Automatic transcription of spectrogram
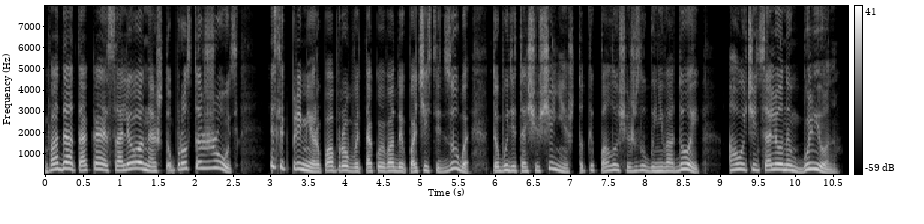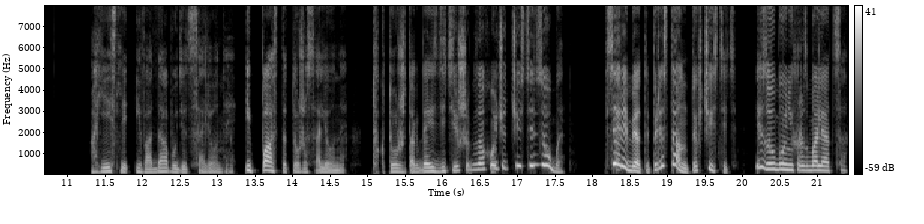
Вода такая соленая, что просто жуть. Если, к примеру, попробовать такой водой почистить зубы, то будет ощущение, что ты полощешь зубы не водой, а очень соленым бульоном. А если и вода будет соленая, и паста тоже соленая, то кто же тогда из детишек захочет чистить зубы? Все ребята перестанут их чистить, и зубы у них разболятся.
